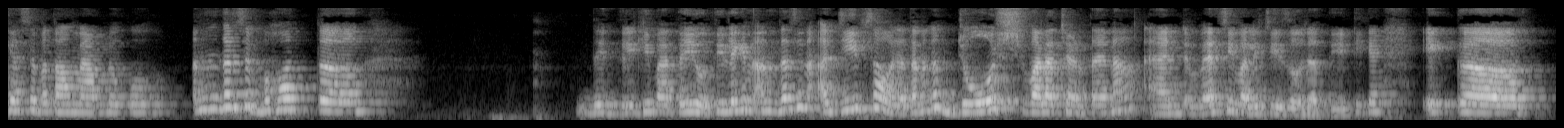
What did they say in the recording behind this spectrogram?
कैसे बताऊँ मैं आप लोग को? अंदर से बहुत अ, दिल की बातें ही होती है लेकिन अंदर से ना अजीब सा हो जाता है मतलब जोश वाला चढ़ता है ना एंड वैसी वाली चीज़ हो जाती है ठीक है? एक अ,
